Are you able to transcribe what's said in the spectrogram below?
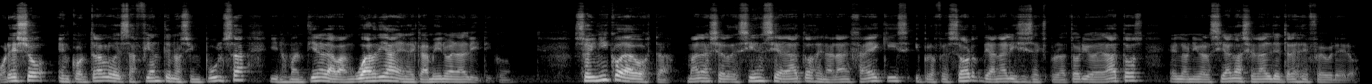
Por ello, encontrar lo desafiante nos impulsa y nos mantiene a la vanguardia en el camino analítico. Soy Nico Dagosta, manager de ciencia de datos de Naranja X y profesor de análisis exploratorio de datos en la Universidad Nacional de 3 de Febrero,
